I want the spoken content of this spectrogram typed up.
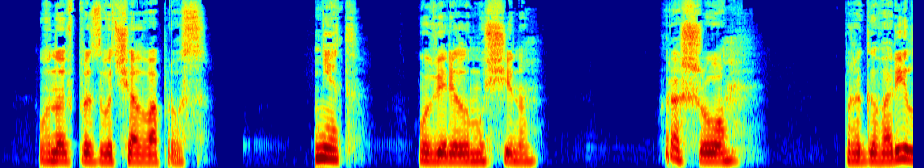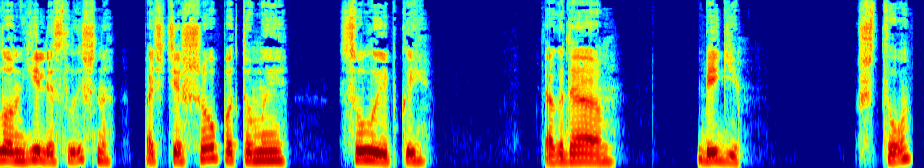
— вновь прозвучал вопрос. «Нет», — уверила мужчину. «Хорошо», — проговорил он еле слышно, почти шепотом и с улыбкой. «Тогда беги». «Что?»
